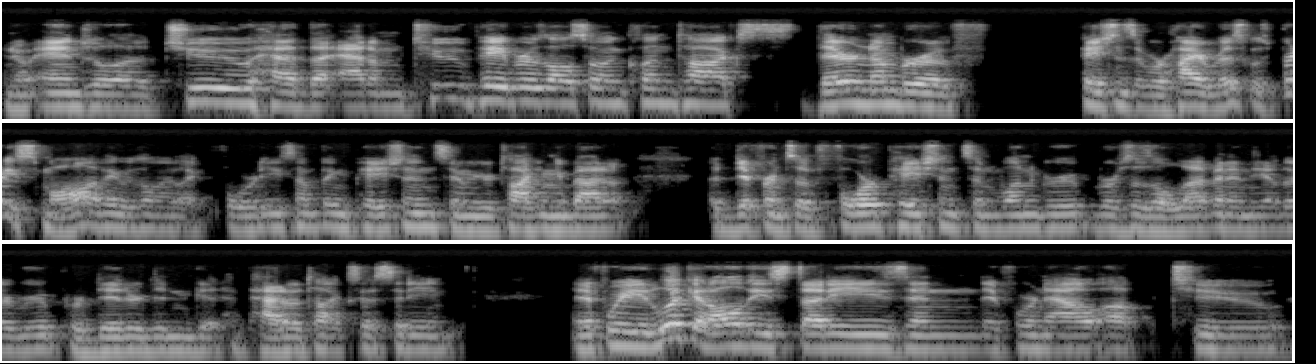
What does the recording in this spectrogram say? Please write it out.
you know, Angela Chiew had the ATOM 2 papers also in ClinTox. Their number of patients that were high risk was pretty small. I think it was only like 40 something patients. And we were talking about a difference of four patients in one group versus 11 in the other group who did or didn't get hepatotoxicity. And if we look at all these studies and if we're now up to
